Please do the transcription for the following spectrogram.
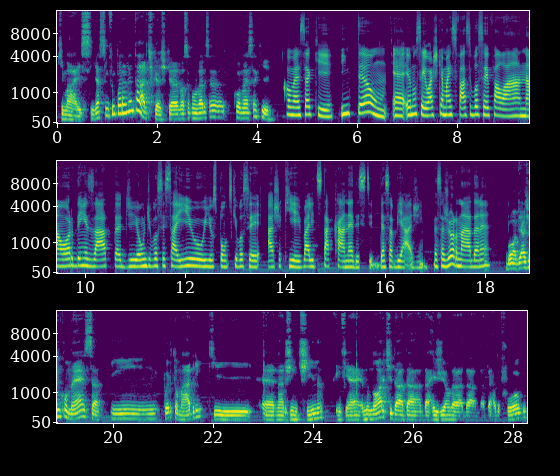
Que mais? E assim fui para a Antártica. Acho que a nossa conversa começa aqui. Começa aqui. Então, é, eu não sei, eu acho que é mais fácil você falar na ordem exata de onde você saiu e os pontos que você acha que vale destacar, né, desse, dessa viagem, dessa jornada, né? Bom, a viagem começa em Puerto Madryn, que é na Argentina, enfim, é no norte da, da, da região da, da, da, Terra do Fogo,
